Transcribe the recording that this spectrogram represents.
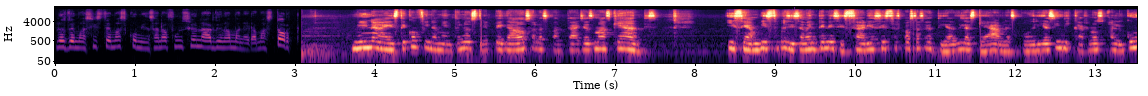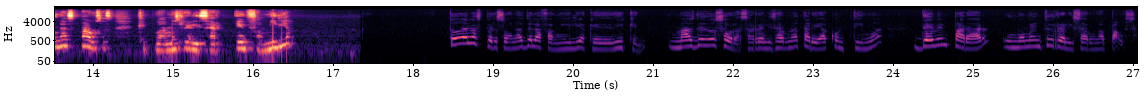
los demás sistemas comienzan a funcionar de una manera más torpe. Nina, este confinamiento nos tiene pegados a las pantallas más que antes y se han visto precisamente necesarias estas pausas activas de las que hablas. ¿Podrías indicarnos algunas pausas que podamos realizar en familia? Todas las personas de la familia que dediquen más de dos horas a realizar una tarea continua deben parar un momento y realizar una pausa,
